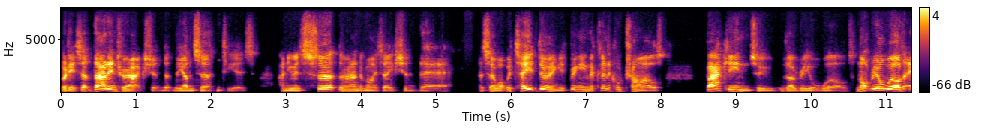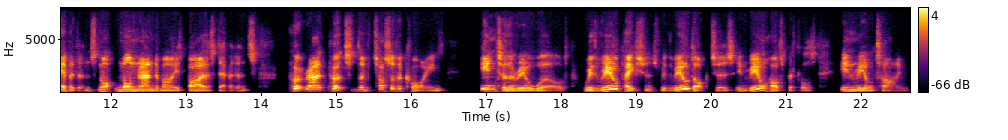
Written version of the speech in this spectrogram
But it's at that interaction that the uncertainty is. And you insert the randomization there. And so what we're doing is bringing the clinical trials back into the real world, not real world evidence, not non-randomized biased evidence. Put, put the toss of a coin into the real world with real patients, with real doctors, in real hospitals, in real time.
